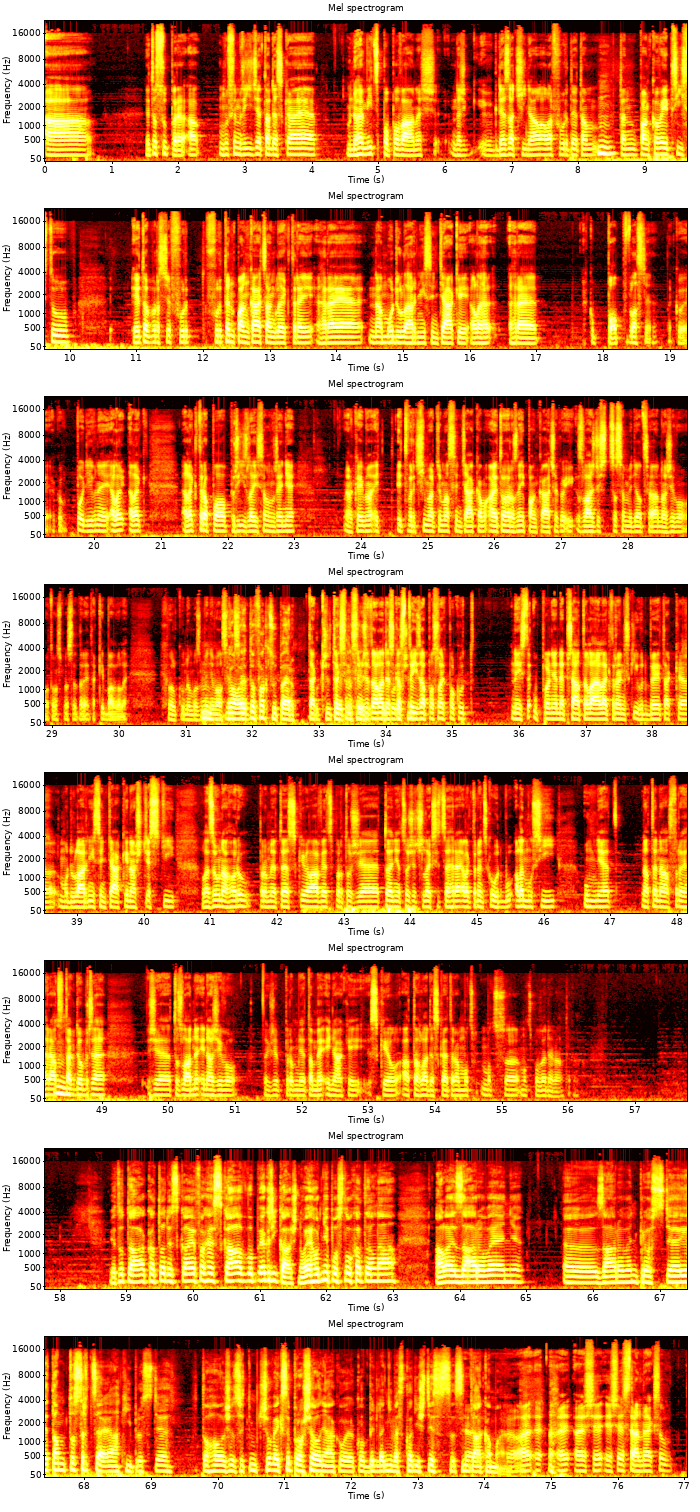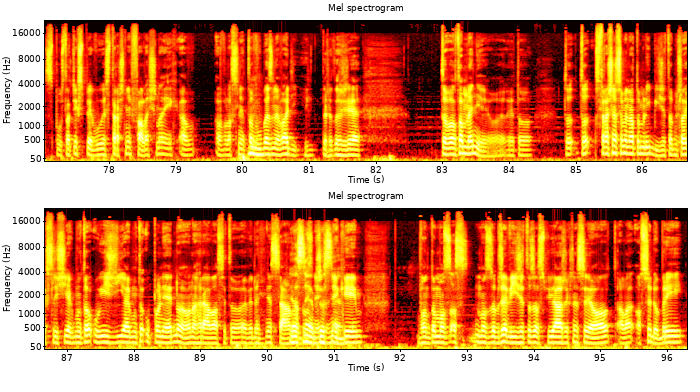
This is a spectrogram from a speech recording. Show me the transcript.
A je to super a musím říct, že ta deska je mnohem víc popová, než, než kde začínal, ale furt je tam Hmm. ten punkový přístup, je to prostě furt, furt ten punkáč z Anglie, který hraje na modulární synťáky, ale hr- hraje jako pop vlastně, takový jako podivný ele, ele, elektropop, řízlej samozřejmě, nějakýma i, i tvrdšíma těma synťákama a je to hrozný punkáč, jako i, zvlášť když co jsem viděl třeba naživo, o tom jsme se tady taky bavili chvilku, nebo zmiňoval Hmm, jsem jo, se. je to fakt super. Tak, Určitě tak si myslím, že tahle deska stojí za poslech, pokud nejste úplně nepřátelé elektronické hudby, tak eh, modulární synťáky naštěstí lezou nahoru. Pro mě to je skvělá věc, protože to je něco, že člověk sice hraje elektronickou hudbu, ale musí umět na ten nástroj hrát Hmm. tak dobře, že to zvládne i naživo. Takže pro mě tam je i nějaký skill a tahle deska je teda moc, moc, eh, moc povedená. Teda. Je to tak a ta deska je fakt hezká a jak říkáš, no je hodně poslouchatelná, ale zároveň e, zároveň prostě je tam to srdce nějaký prostě toho, že si tím člověk si prošel nějakou jako bydlení ve skladišti s synťákama. jo. Jo, A, a, a ještě, ještě je sranda, jak jsou spousta těch zpěvů je strašně falešných a, a vlastně to Hmm. vůbec nevadí, protože to o tom není. Jo. Je to, to, to, strašně se mi na tom líbí, že tam člověk slyší, jak mu to ujíždí a je mu to úplně jedno, jo, nahrává si to evidentně sám Jasně, nebo s, ně, s někým. On to moc, moc dobře ví, že to zaspívá, řekne si jo, ale asi dobrý.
